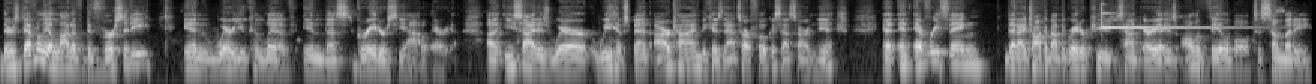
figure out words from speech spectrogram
there's definitely a lot of diversity in where you can live in the greater Seattle area. Uh, East Side is where we have spent our time because that's our focus, that's our niche, and, and everything that I talk about the greater Puget Sound area is all available to somebody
